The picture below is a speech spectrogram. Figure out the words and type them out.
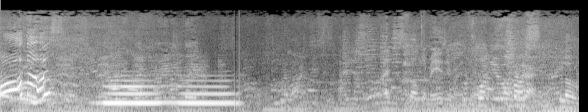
Almost. I just, I just felt amazing right now. First blow.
